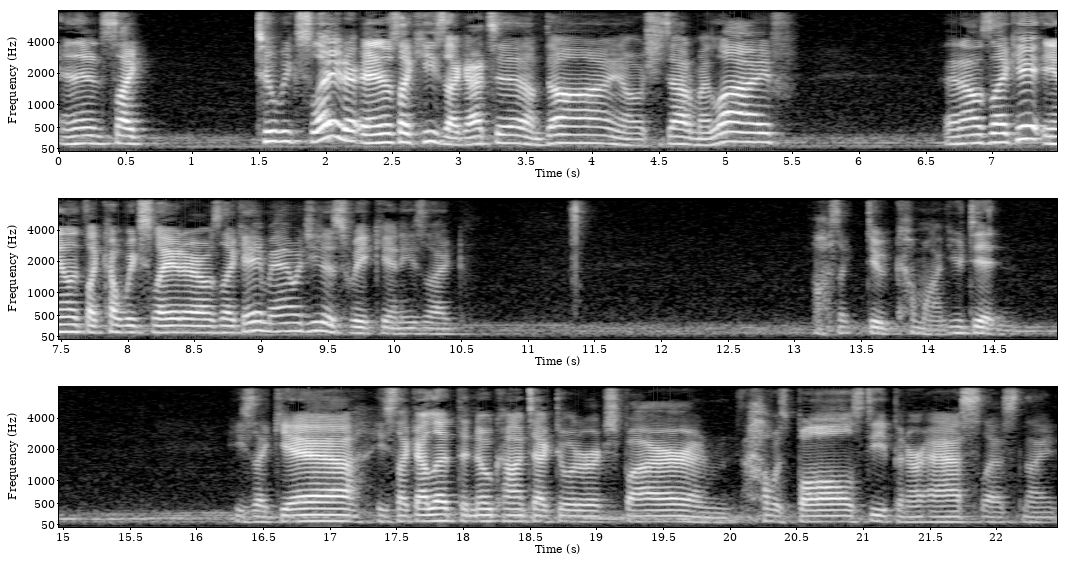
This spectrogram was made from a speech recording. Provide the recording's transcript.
And then it's like two weeks later, and it was like he's like, "That's it, I'm done." You know, she's out of my life. And I was like, "Hey," you know, it's like a couple weeks later, I was like, "Hey, man, what'd you do this weekend?" He's like, I was like, "Dude, come on, you didn't." He's like, "Yeah." He's like, "I let the no contact order expire, and I was balls deep in her ass last night."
